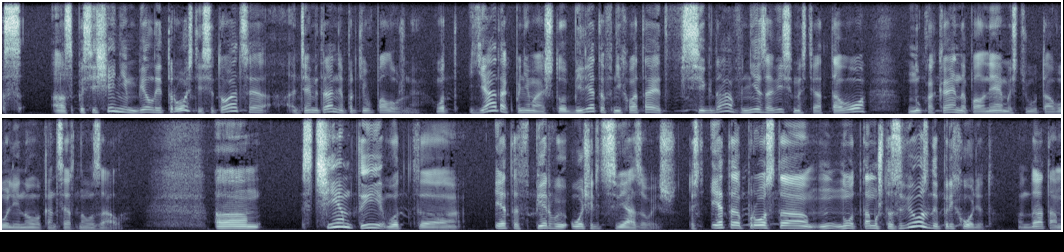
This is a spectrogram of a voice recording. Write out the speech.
с, а с посещением белой трости ситуация диаметрально противоположная. Вот я так понимаю, что билетов не хватает всегда, вне зависимости от того, ну, какая наполняемость у того или иного концертного зала. А, с чем ты вот а, это в первую очередь связываешь? То есть это просто, ну, потому что звезды приходят, да, там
